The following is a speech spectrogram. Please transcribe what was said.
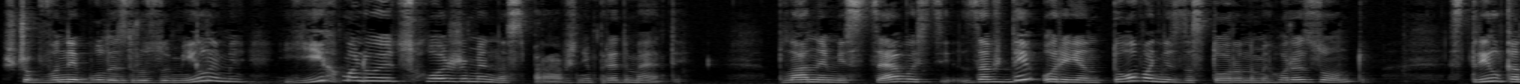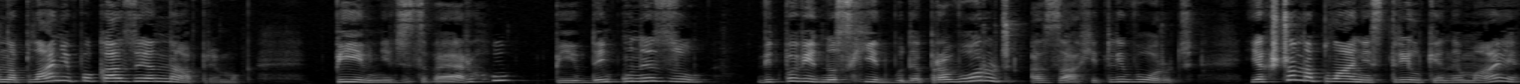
Щоб вони були зрозумілими, їх малюють схожими на справжні предмети. Плани місцевості завжди орієнтовані за сторонами горизонту. Стрілка на плані показує напрямок: північ зверху, південь унизу. Відповідно, схід буде праворуч, а захід ліворуч. Якщо на плані стрілки немає,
